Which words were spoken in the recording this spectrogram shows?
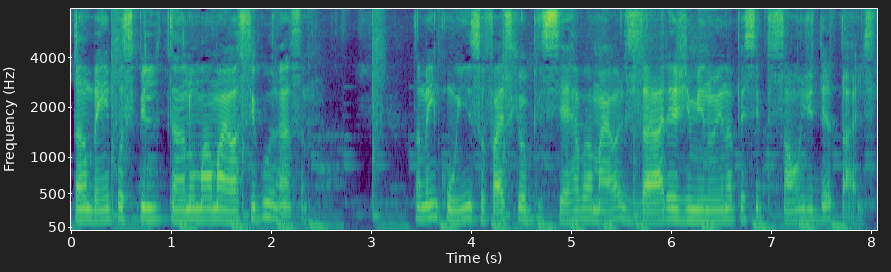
também possibilitando uma maior segurança. Também com isso faz que observa maiores áreas, diminuindo a percepção de detalhes.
